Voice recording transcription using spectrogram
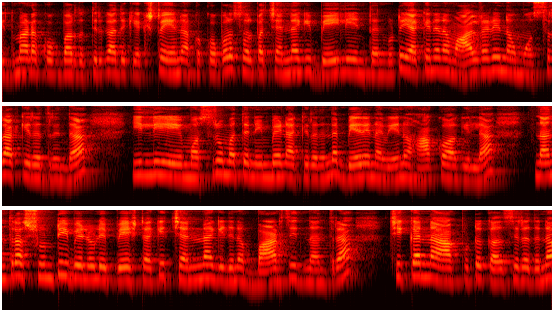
ಇದು ಮಾಡೋಕ್ಕೆ ಹೋಗ್ಬಾರ್ದು, ತಿರ್ಗಾ ಅದಕ್ಕೆ ಎಕ್ಸ್ಟ್ರಾ ಏನು ಹಾಕೋಕ್ಕೆ ಹೋಗ್ಬಾರ್ದು, ಸ್ವಲ್ಪ ಚೆನ್ನಾಗಿ ಬೇಯಲಿ ಅಂತ ಅಂದ್ಬಿಟ್ಟು ಯಾಕೆಂದರೆ ನಾವು ಆಲ್ರೆಡಿ ನಾವು ಮೊಸರು ಹಾಕಿರೋದ್ರಿಂದ ಇಲ್ಲಿ ಮೊಸರು ಮತ್ತು ನಿಂಬೆಹಣ್ಣು ಹಾಕಿರೋದ್ರಿಂದ ಬೇರೆ ನಾವೇನು ಹಾಕೋ ಆಗಿಲ್ಲ ನಂತರ ಶುಂಠಿ, ಬೆಳ್ಳುಳ್ಳಿ ಪೇಸ್ಟ್ ಹಾಕಿ ಚೆನ್ನಾಗಿ ಇದನ್ನು ಬಾಡಿಸಿದ ನಂತರ ಚಿಕನ್ನ ಹಾಕ್ಬಿಟ್ಟು ಕಲಸಿರೋದನ್ನು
